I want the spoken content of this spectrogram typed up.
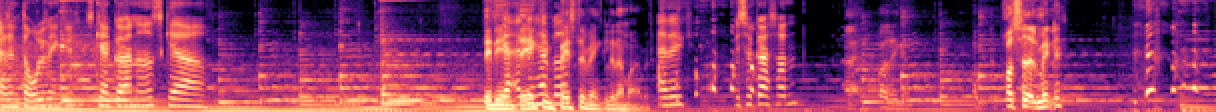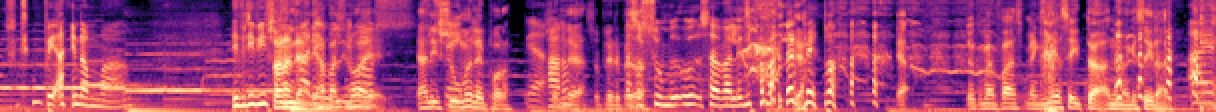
Er det en dårlig vinkel? Skal jeg gøre noget? Skal jeg... Det er, det, Ja, er det er det ikke den bedre? bedste vinkel, det der, Maja. Er det ikke? Hvis jeg gør sådan? Nej, prøv det igen. Prøv at sidde almindeligt. Du beder hende om meget. Det er fordi, vi Sådan der. Jeg har, bare lige, nu har jeg, jeg har lige zoomet lidt på dig. Ja. Sådan der, så bliver det bedre. Altså zoomet ud, så jeg var lidt, jeg var lidt Ja. mindre. Ja. Nu kan man faktisk man kan mere se døren, end man kan se dig. Ej,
